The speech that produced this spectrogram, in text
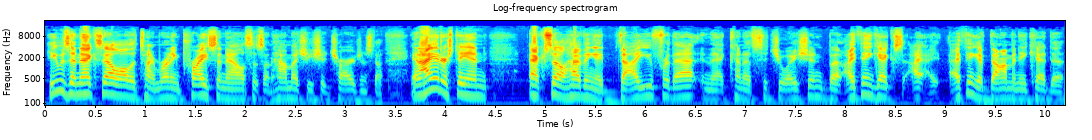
He was in Excel all the time, running price analysis on how much he should charge and stuff. And I understand Excel having a value for that in that kind of situation, but I think X, I, I think if Dominique had to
